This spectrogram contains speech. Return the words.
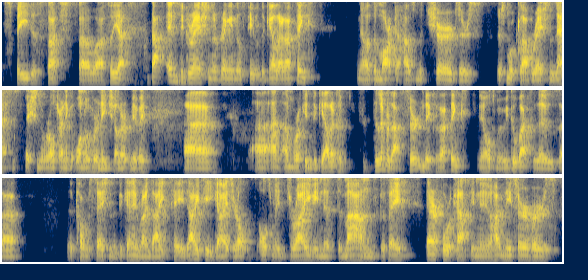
speed as such. So, uh, so yeah, that integration and bringing those people together, and I think you know, as the market has matured, there's there's more collaboration, less suspicion that we're all trying to get one over on each other, maybe, uh, uh, and, and working together to, to deliver that certainty. Because I think, you know, ultimately, we go back to those uh, the conversation at the beginning around IT. The IT guys are ultimately driving this demand because they they're forecasting, you know, how many servers,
